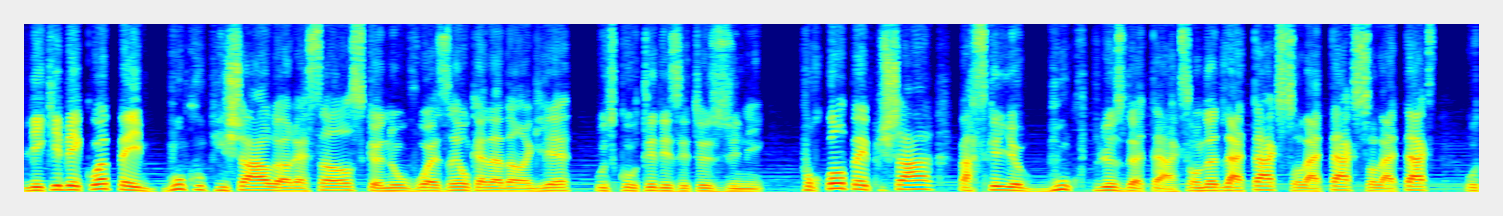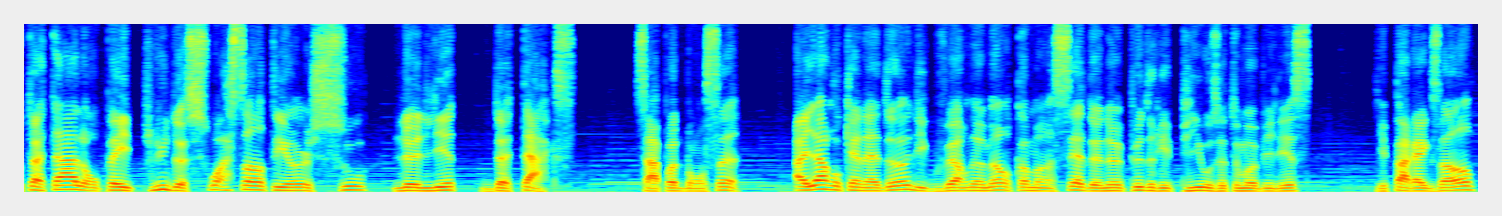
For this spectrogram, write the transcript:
Les Québécois payent beaucoup plus cher leur essence que nos voisins au Canada anglais ou du côté des États-Unis. Pourquoi on paye plus cher? Parce qu'il y a beaucoup plus de taxes. On a de la taxe sur la taxe sur la taxe. Au total, on paye plus de 61 sous le litre de taxes. Ça n'a pas de bon sens. Ailleurs au Canada, les gouvernements ont commencé à donner un peu de répit aux automobilistes. Et par exemple,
